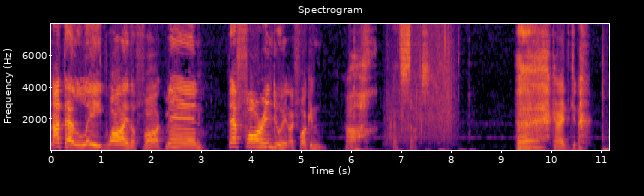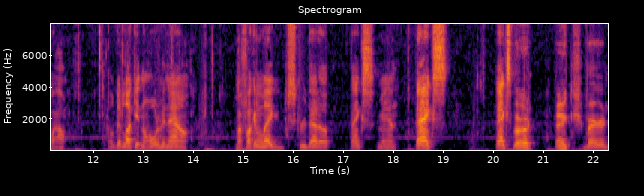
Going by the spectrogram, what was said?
Not that late. Why the fuck, man? That far into it, I fucking. Ah, that sucks. can I? Can... Wow. Well, good luck getting a hold of it now. My fucking leg screwed that up. Thanks, man. Thanks. Thanks, bird. Thanks, bird.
